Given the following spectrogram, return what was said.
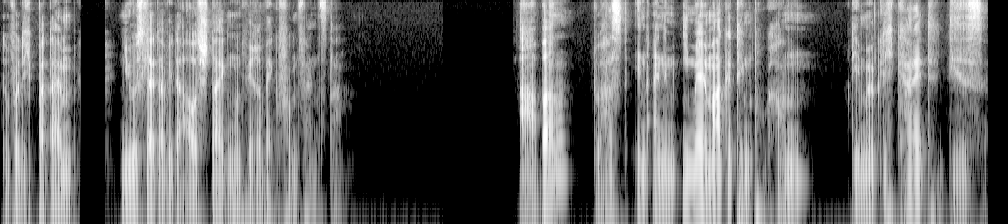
dann würde ich bei deinem Newsletter wieder aussteigen und wäre weg vom Fenster. Aber du hast in einem E-Mail-Marketing-Programm die Möglichkeit, dieses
